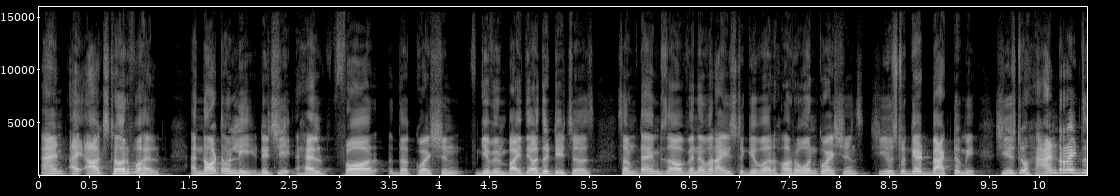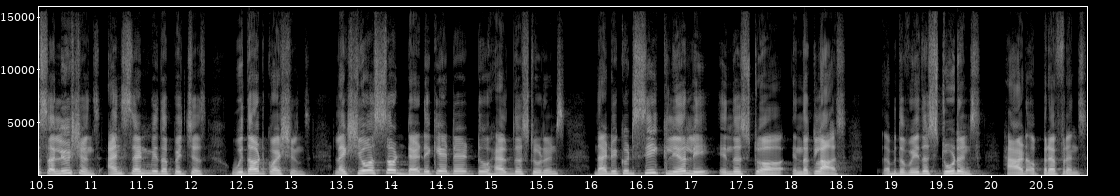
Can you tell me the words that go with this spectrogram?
And I asked her for help. And not only did she help for the question given by the other teachers, sometimes uh, whenever I used to give her her own questions, she used to get back to me. She used to handwrite the solutions and send me the pictures without questions. Like she was so dedicated to help the students that we could see clearly in the uh, in the class the way the students had a preference.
